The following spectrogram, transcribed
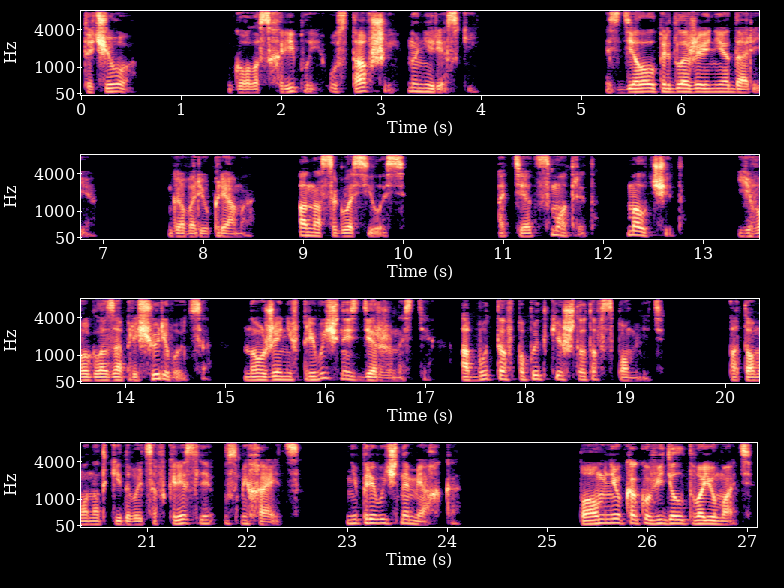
«Ты чего?» Голос хриплый, уставший, но не резкий. «Сделал предложение Дарье». Говорю прямо. Она согласилась. Отец смотрит, молчит. Его глаза прищуриваются, но уже не в привычной сдержанности, а будто в попытке что-то вспомнить. Потом он откидывается в кресле, усмехается. Непривычно мягко. «Помню, как увидел твою мать.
